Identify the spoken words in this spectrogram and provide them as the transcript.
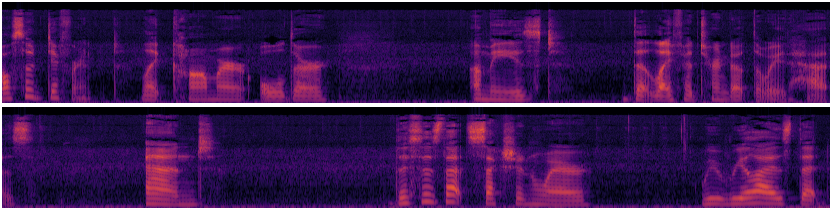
also different, like calmer, older, amazed that life had turned out the way it has. And this is that section where we realize that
